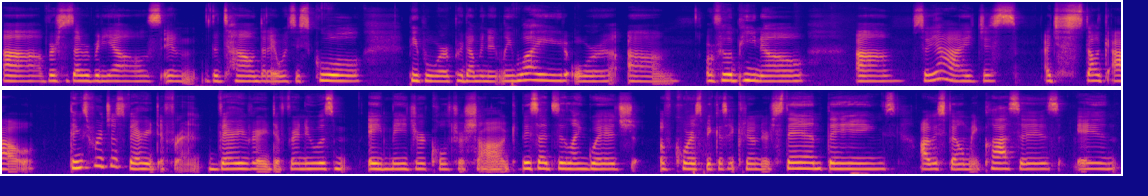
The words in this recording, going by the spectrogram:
uh, versus everybody else in the town that I went to school, people were predominantly white or um, or Filipino. Um, so yeah, I just I just stuck out. Things were just very different, very very different. It was a major culture shock. Besides the language, of course, because I couldn't understand things, I was failing my classes, and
